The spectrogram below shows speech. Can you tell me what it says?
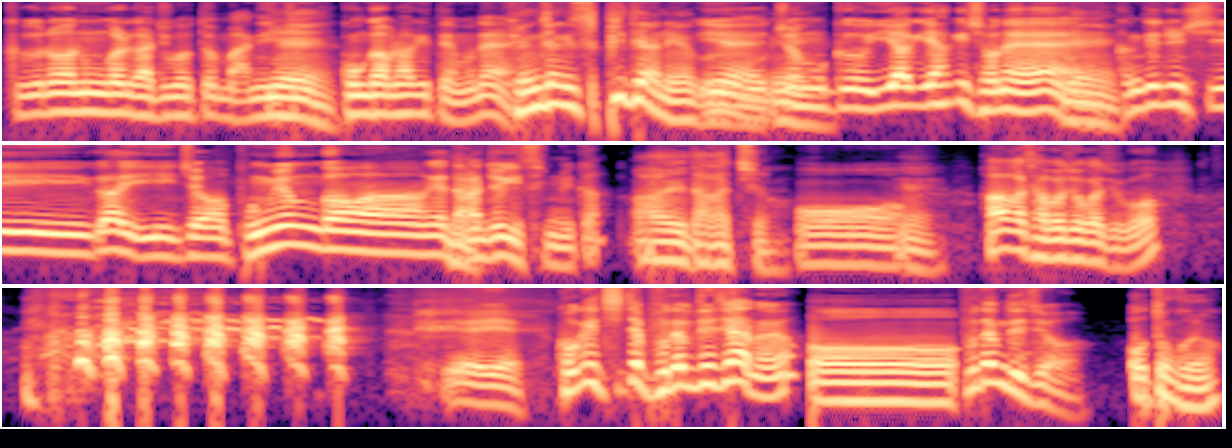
그런 걸 가지고 또 많이 예. 좀 공감을 하기 때문에 굉장히 스피디하네요. 그리고. 예, 좀 그 이야기 하기 전에 예. 강재준 씨가 이 저 복면가왕에 나간 적이 있습니까? 아, 나갔죠. 어, 예. 하하가 잡아줘가지고. 예, 예. 거기 진짜 부담되지 않아요? 어, 부담되죠. 어떤 거요?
